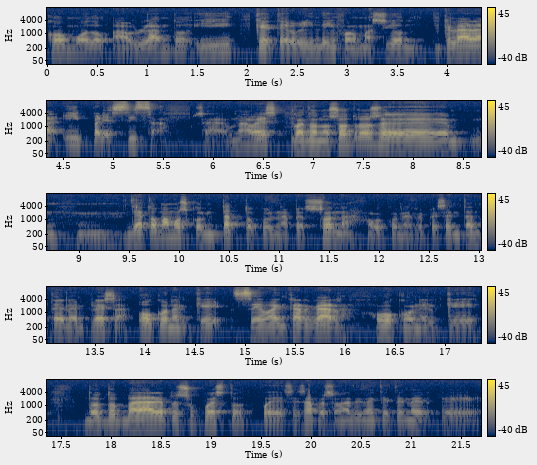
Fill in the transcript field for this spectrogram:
cómodo hablando y que te brinde información clara y precisa. O sea, una vez cuando nosotros eh, ya tomamos contacto con la persona o con el representante de la empresa o con el que se va a encargar o con el que nos va a dar el presupuesto, pues esa persona tiene que tener eh,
